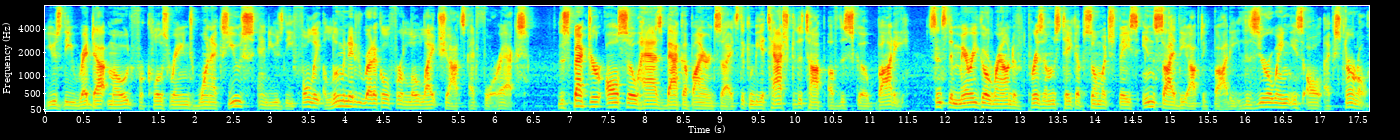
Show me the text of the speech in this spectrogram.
Use the red dot mode for close range 1x use, and use the fully illuminated reticle for low light shots at 4x. The Spectre also has backup iron sights that can be attached to the top of the scope body. Since the merry-go-round of prisms take up so much space inside the optic body, the zeroing is all external.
